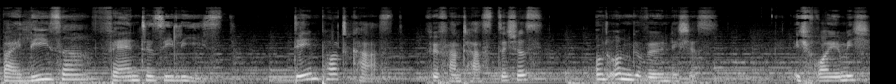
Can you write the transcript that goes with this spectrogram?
bei Lisa Fantasy Liest, dem Podcast für Fantastisches und Ungewöhnliches. Ich freue mich,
